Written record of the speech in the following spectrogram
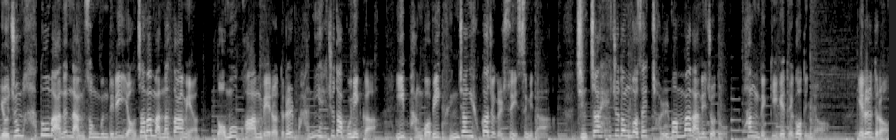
요즘 하도 많은 남성분들이 여자만 만났다 하면 너무 과한 배려들을 많이 해주다 보니까 이 방법이 굉장히 효과적일 수 있습니다. 진짜 해주던 것의 절반만 안 해줘도 확 느끼게 되거든요. 예를 들어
